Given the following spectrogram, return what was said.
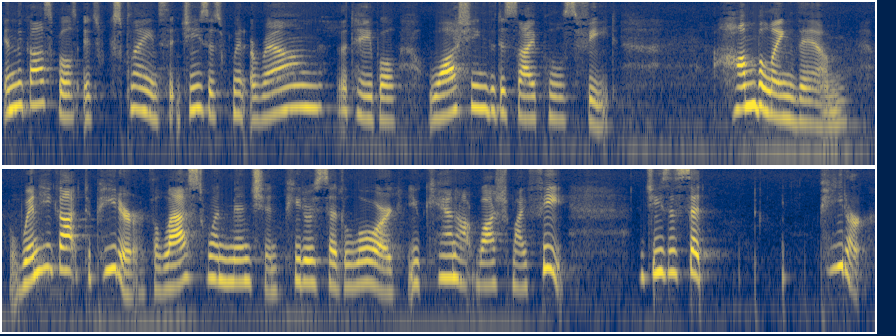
in the Gospels it explains that Jesus went around the table washing the disciples' feet, humbling them. But when he got to Peter, the last one mentioned, Peter said, Lord, you cannot wash my feet. Jesus said, Peter,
